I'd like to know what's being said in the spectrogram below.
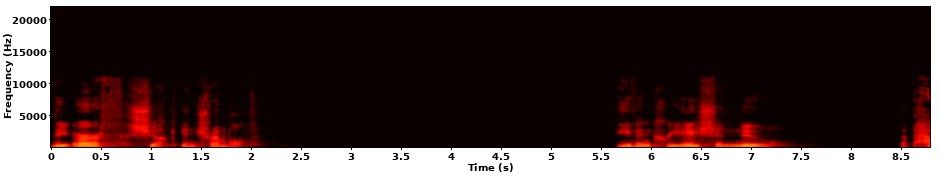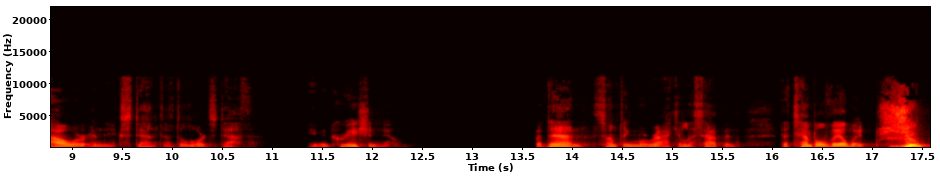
The earth shook and trembled. Even creation knew the power and the extent of the Lord's death. Even creation knew. But then something miraculous happened. The temple veil went zoom.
